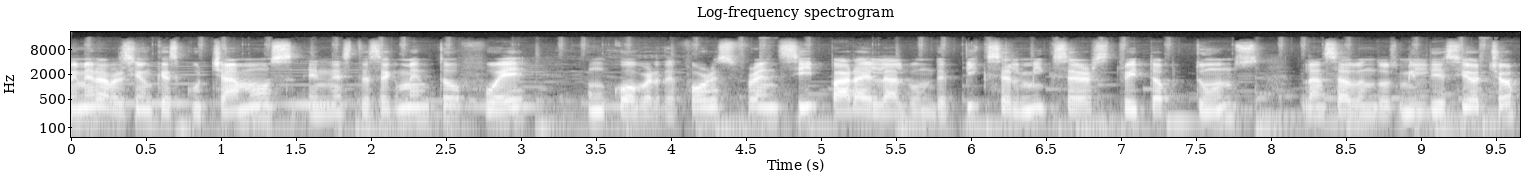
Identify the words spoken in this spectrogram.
Primera versión que escuchamos en este segmento fue un cover de Forest Frenzy para el álbum de Pixel Mixer Street Top Tunes, lanzado en 2018,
